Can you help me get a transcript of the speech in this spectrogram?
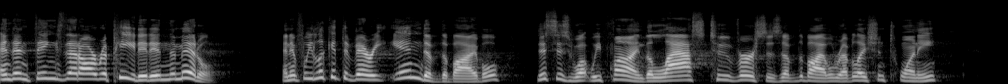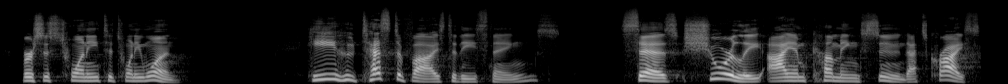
And then things that are repeated in the middle. And if we look at the very end of the Bible, this is what we find the last two verses of the Bible, Revelation 20, verses 20 to 21. He who testifies to these things says, Surely I am coming soon. That's Christ.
